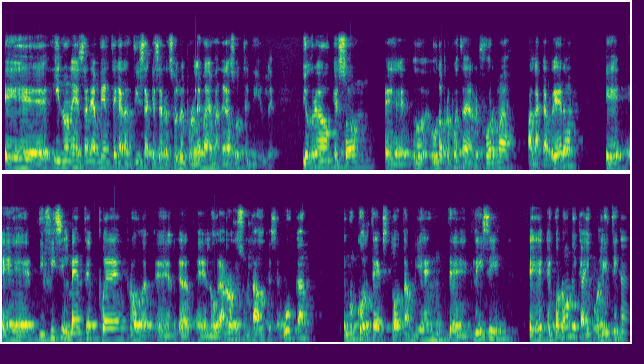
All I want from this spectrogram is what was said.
eh, y no necesariamente garantiza que se resuelve el problema de manera sostenible. Yo creo que son eh, una propuesta de reforma a la carrera que difícilmente pueden lograr los resultados que se buscan en un contexto también de crisis económica y política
